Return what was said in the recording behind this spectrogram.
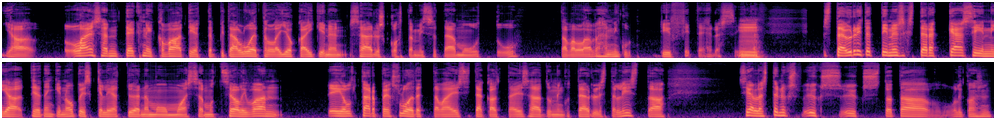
Ja lainsäädännön tekniikka vaatii, että pitää luetella joka ikinen säädöskohta, missä tämä muuttuu. Tavallaan vähän niin kuin diffi tehdä siitä. Mm. Sitä yritettiin ensiksi tehdä käsin ja tietenkin opiskelijatyönä muun muassa, mutta se oli vaan, ei ollut tarpeeksi luotettava, ei sitä kautta ei saatu niin kuin täydellistä listaa. Siellä sitten yksi, yksi, yksi tota, oliko se nyt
